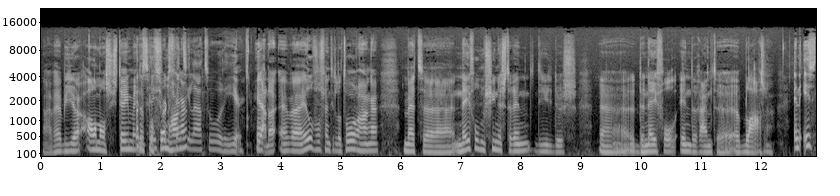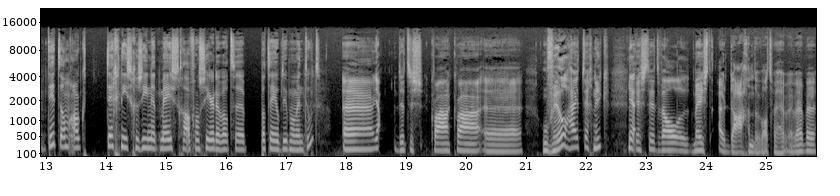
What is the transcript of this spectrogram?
Nou, we hebben hier allemaal systemen maar in het plafond hangen. ventilatoren hier. Ja. daar hebben we heel veel ventilatoren hangen met eh, nevelmachines erin die dus eh, de nevel in de ruimte blazen. En is dit dan ook technisch gezien het meest geavanceerde wat Pathé op dit moment doet? Ja, dit is qua, qua hoeveelheid techniek Ja. is dit wel het meest uitdagende wat we hebben. We hebben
